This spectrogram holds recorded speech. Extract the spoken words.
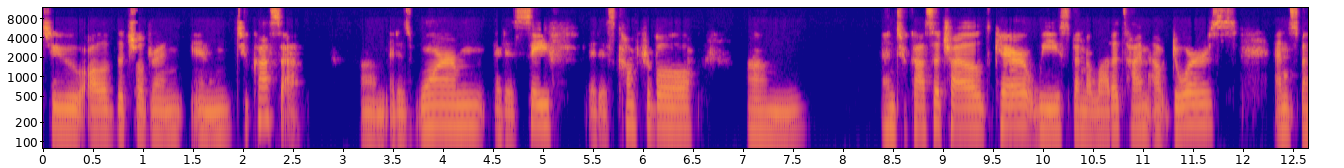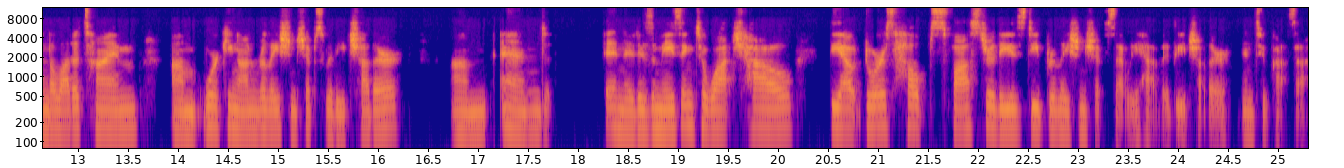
to all of the children in Tu Casa. Um, it is warm, it is safe, it is comfortable. Um, and Tu Casa Childcare, we spend a lot of time outdoors and spend a lot of time um, working on relationships with each other. Um, and and it is amazing to watch how the outdoors helps foster these deep relationships that we have with each other in Tu Casa.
